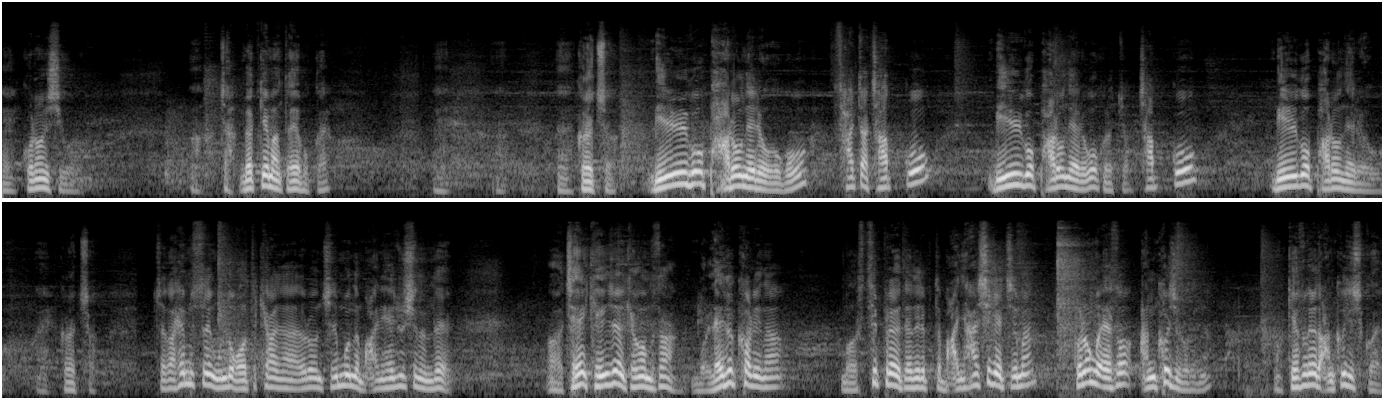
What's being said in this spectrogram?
예, 그런 식으로 어, 자몇 개만 더 해볼까요 네, 그렇죠. 밀고 바로 내려오고 살짝 잡고 밀고 바로 내려오고 그렇죠. 잡고 밀고 바로 내려오고 네, 그렇죠. 제가 햄스트링 운동 어떻게 하냐 이런 질문을 많이 해주시는데 어, 제 개인적인 경험상 뭐 leg curl이나 뭐 stiff leg deadlift 많이 하시겠지만 그런 거에서 안 커지거든요. 어, 계속해도 안 커지실 거예요.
